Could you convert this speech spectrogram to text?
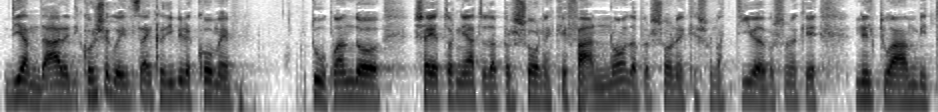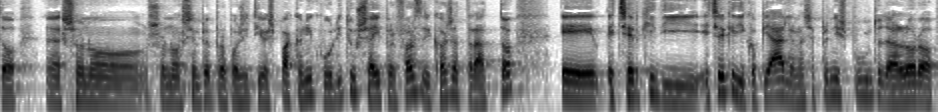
di andare, di conseguenza è incredibile come tu quando sei attorniato da persone che fanno, da persone che sono attive, da persone che nel tuo ambito eh, sono, sono, sempre propositive, spaccano i culi, tu sei per forza di cose attratto e, e, cerchi, di, e cerchi di copiarle, no? cioè prendi spunto dalla loro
